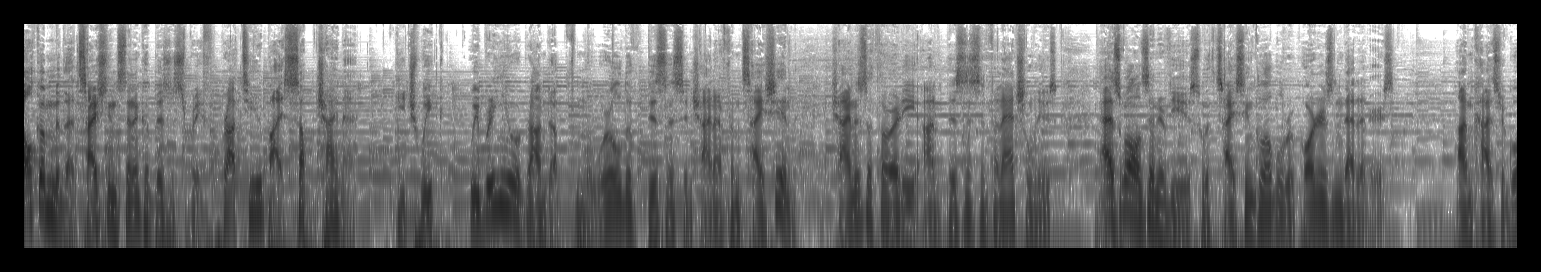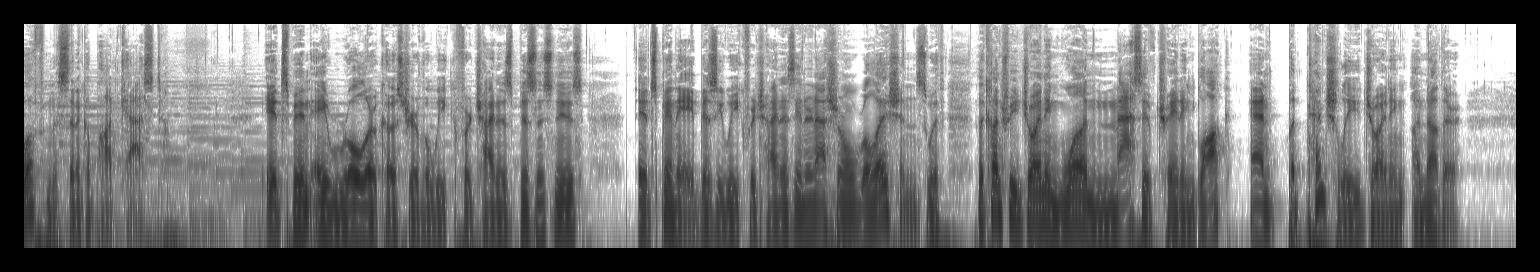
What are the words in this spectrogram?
Welcome to the Caixin Sinica Business Brief, brought to you by SupChina. Each week, we bring you a roundup from the world of business in China from Caixin, China's authority on business and financial news, as well as interviews with Caixin Global reporters and editors. I'm Kaiser Kuo from the Sinica Podcast. It's been a roller coaster of a week for China's business news. It's been a busy week for China's international relations, with the country joining one massive trading bloc and potentially joining another.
